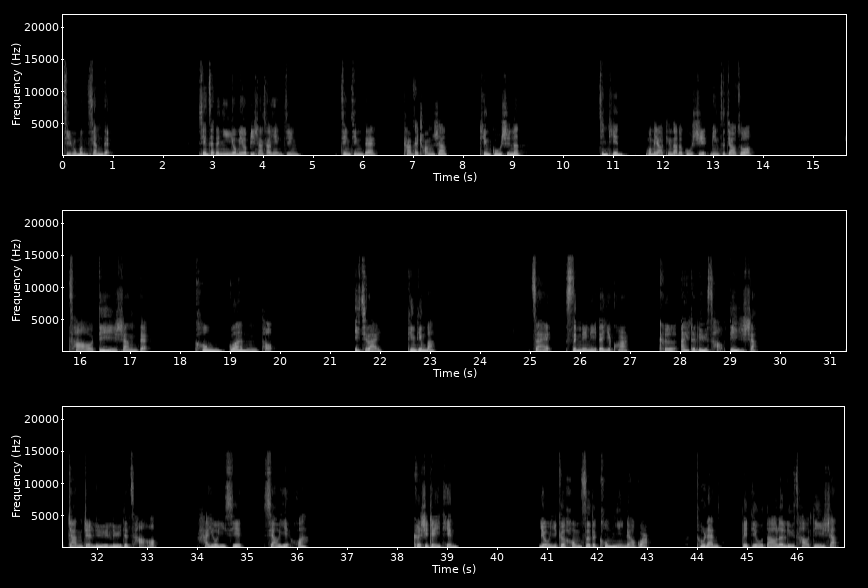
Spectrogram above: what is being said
进入梦乡的。现在的你有没有闭上小眼睛，静静的躺在床上听故事呢？今天。我们要听到的故事名字叫做《草地上的空罐头》，一起来听听吧。在森林里的一块可爱的绿草地上，长着绿绿的草，还有一些小野花。可是这一天。有一个红色的空饮料罐儿，突然被丢到了绿草地上。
